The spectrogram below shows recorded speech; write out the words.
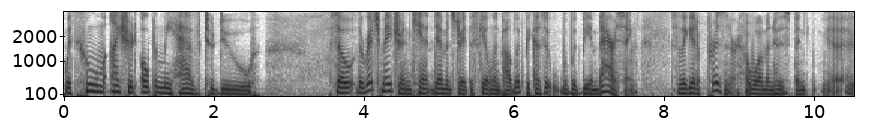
with whom I should openly have to do. So the rich matron can't demonstrate the skill in public because it would be embarrassing. So they get a prisoner, a woman who's been uh,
